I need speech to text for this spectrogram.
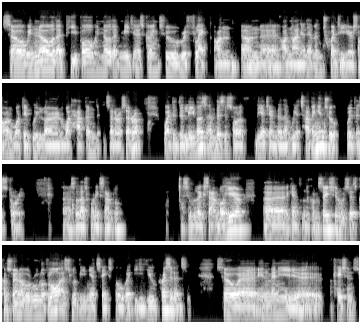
So we know that people, we know that media is going to reflect on on uh, on 9/11, 20 years on. What did we learn? What happened? Etc. Etc. Where did it leave us? And this is sort of the agenda that we are tapping into with this story. Uh, so that's one example. A similar example here, uh, again from the conversation, which says concern over rule of law as Slovenia takes over EU presidency. So uh, in many uh, occasions,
